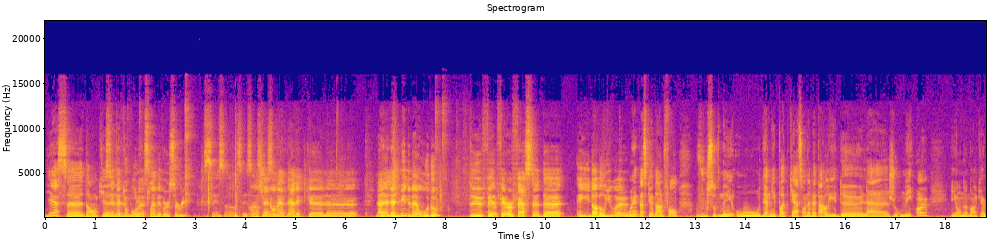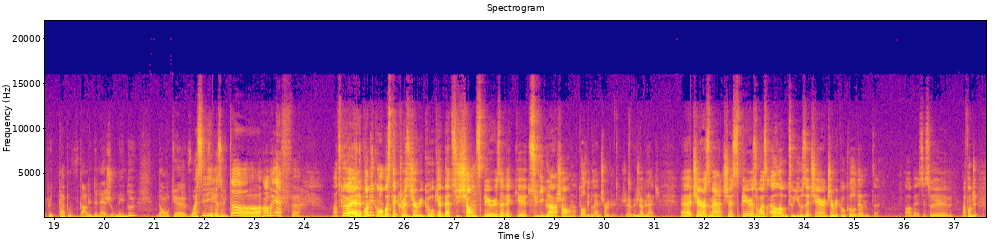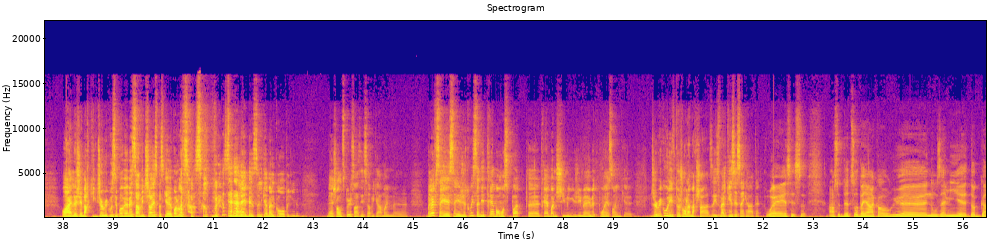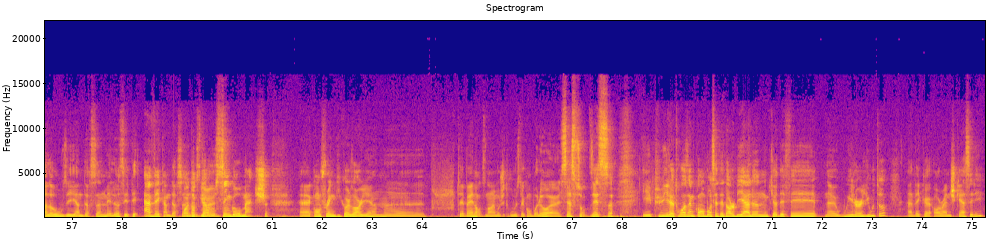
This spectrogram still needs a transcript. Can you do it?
Yes, donc. euh, C'était tout pour le Slammiversary. C'est ça, c'est ça. Enchaînons maintenant avec le, la, la nuit numéro 2 du Fi- Fitter Fest de AEW. euh, Oui, parce que dans le fond, vous vous souvenez, au dernier podcast, on avait parlé de la journée 1 et on a manqué un peu de temps pour vous parler de la journée 2. Donc, euh, voici les résultats en bref. En tout cas, euh, le premier combat, c'était Chris Jericho qui a battu Sean Spears avec Tully Blanchard. Non, Tully Blanchard, je, je blague. Euh, chairs match. Spears was allowed to use a chair, Jericho couldn't. Ah ben c'est ça. euh, dans le fond, je- Ouais, là j'ai marqué que Jericho s'est pas bien servi de chaise parce qu'il avait pas le droit de s'en servir. C'est lui l'imbécile qui a mal compris. Là. Mais Sean Spears s'en est servi quand même. euh. Bref, c'est- c'est- j'ai trouvé que c'était des très bons spots, euh, très bonne chimie. J'ai mis un 8.5. euh. Jericho livre toujours la marchandise malgré ses 50 ans. Ouais, c'est ça. Ensuite de ça, ben, il y a encore eu euh, nos amis Doug Gallows et Anderson, mais là, c'était avec Anderson. Ouais, c'était un Gallows. single match contre Frankie Kazarian. Euh, c'était bien ordinaire. Moi, j'ai trouvé ce combat-là un 6 sur 10. Et puis, le troisième combat, c'était Darby Allen qui a défait euh, Wheeler Utah avec euh, Orange Cassidy.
